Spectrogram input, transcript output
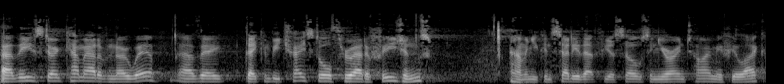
Uh, these don't come out of nowhere. Uh, they, they can be traced all throughout Ephesians. Um, and you can study that for yourselves in your own time if you like.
